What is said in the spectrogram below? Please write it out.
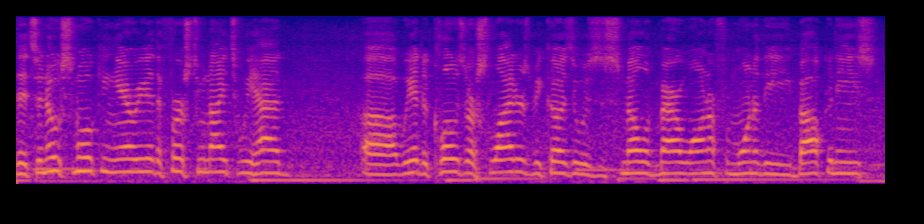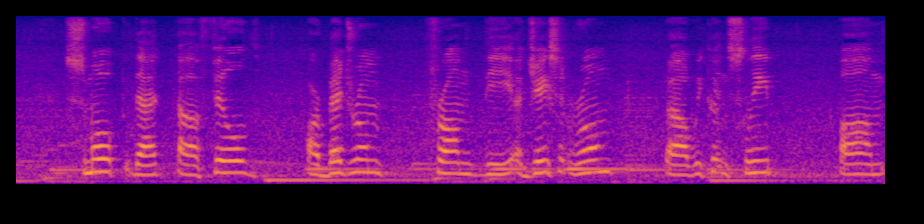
it's a no smoking area. The first two nights we had uh, we had to close our sliders because there was the smell of marijuana from one of the balconies. Smoke that uh, filled our bedroom from the adjacent room. Uh, we couldn't sleep. Um,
